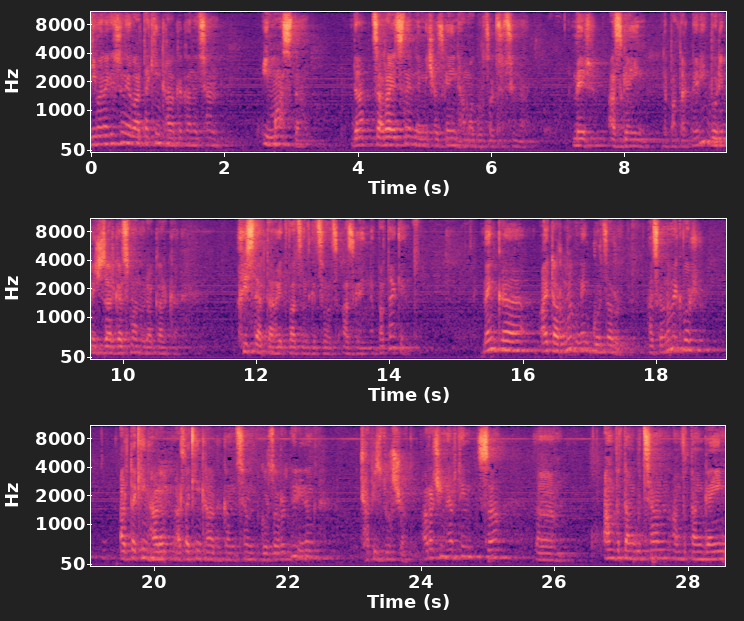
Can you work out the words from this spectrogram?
դիվանագիտություն եւ արտաքին քաղաքականության իմաստը դա ծառայեցնելն է միջազգային համագործակցությունը մեր ազգային նպատակներին, որի մեջ զարգացման օրակարգը խիստ արտահայտված ընդգծված ազգային նպատակ է, մենք այդ առումով ունենք գործառույթ։ Հասկանում եք, որ արտաքին արտաքին քաղաքականության գործառույթները իրանք չափից դուրս շատ։ Առաջին հերթին սա անվտանգության, անվտանգային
